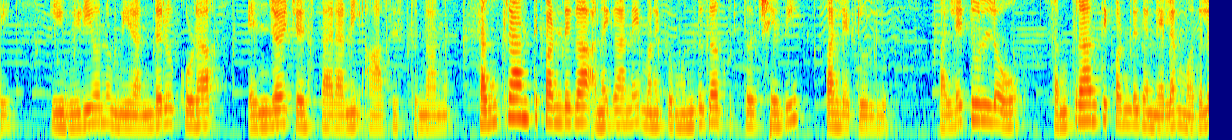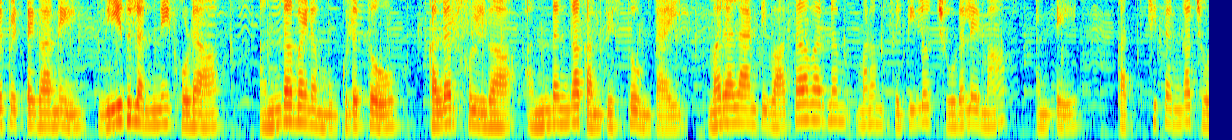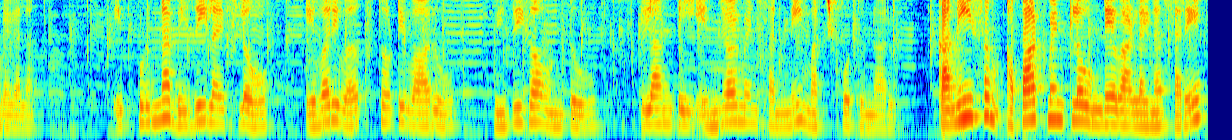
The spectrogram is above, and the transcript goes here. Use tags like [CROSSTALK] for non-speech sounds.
ఈ వీడియోను మీరందరూ కూడా ఎంజాయ్ చేస్తారని ఆశిస్తున్నాను. సంక్రాంతి పండుగ అనగానే మనకు ముందుగా గుర్తొచ్చేది పల్లెటూళ్ళు. పల్లెటూళ్ళలో సంక్రాంతి పండుగ నెల మొదలు పెట్టగానే వీధులన్నీ కూడా అందమైన ముగ్గులతో కలర్ఫుల్గా అందంగా కనిపిస్తూ ఉంటాయి. మరి అలాంటి వాతావరణం మనం సిటీలో చూడలేమా? అంటే ఖచ్చితంగా చూడగలం. ఇప్పుడున్న బిజీ లైఫ్లో ఎవరి వర్క్స్ తోటి వారు బిజీగా ఉంటూ ఇలాంటి ఎంజాయ్మెంట్స్ అన్నీ మర్చిపోతున్నారు. కనీసం అపార్ట్మెంట్లో ఉండే వాళ్ళైనా సరే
